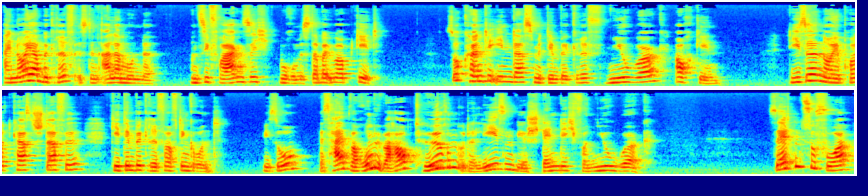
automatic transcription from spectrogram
Ein neuer Begriff ist in aller Munde und Sie fragen sich, worum es dabei überhaupt geht. So könnte Ihnen das mit dem Begriff New Work auch gehen. Diese neue Podcast-Staffel geht dem Begriff auf den Grund. Wieso? Weshalb? Warum überhaupt hören oder lesen wir ständig von New Work? Selten zuvor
